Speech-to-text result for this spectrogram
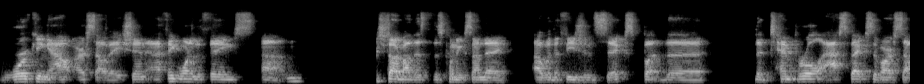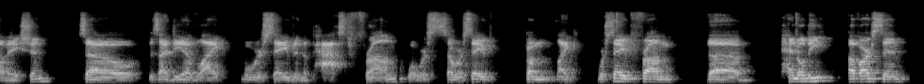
working out our salvation. And I think one of the things um, we should talk about this this coming Sunday uh, with Ephesians six, but the the temporal aspects of our salvation. So this idea of like what we're saved in the past from, what we're so we're saved from like we're saved from the penalty of our sin,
